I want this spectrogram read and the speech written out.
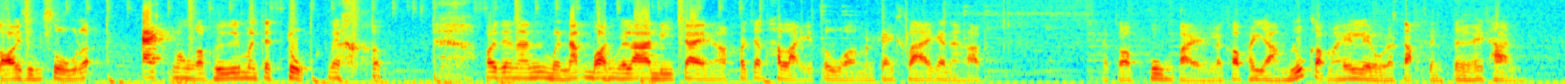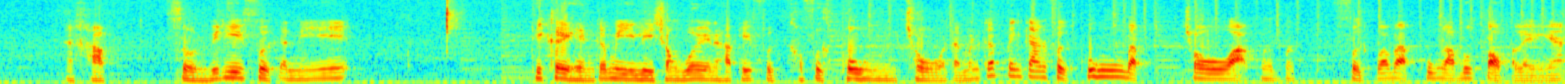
ลอยสูงๆแล้วแอกลงกับพื้นมันจะจุกนะครับเพราะฉะนั้นเหมือนนักบอลเวลาดีใจนะเขาจะถลายตัวมันคล้าย ๆกันนะครับ แล้วก็พุ่งไปแล้วก็พยายามลุกกลับมาให้เร็วแล้วกลับเซนเตอร์ให้ทันนะครับ ส่วนวิธีฝึกอันนี้ ที่เคยเห็นก็มีรีชองเว่ยนะครับ ที่ฝึกเขาฝึกพุ่งโชว์แต่มันก็เป็นการฝึกพุ่งแบบโชว์อะคือ ฝึกว่าแบบพุ่งรับลูกตบอะไรอย่างเงี้ย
